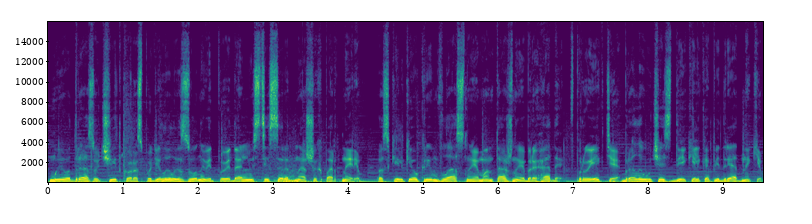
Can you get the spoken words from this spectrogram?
Ми одразу чітко розподілили зони відповідальності серед наших партнерів, оскільки, окрім власної монтажної бригади, в проєкті брали участь декілька підрядників,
